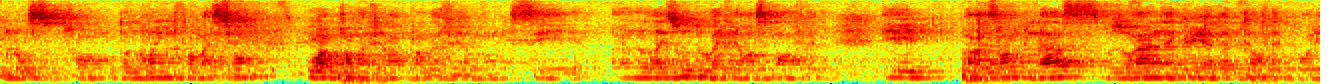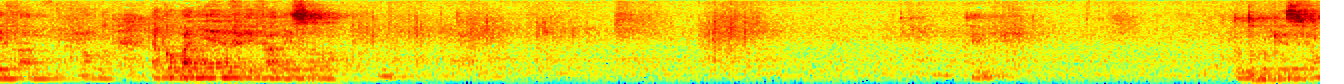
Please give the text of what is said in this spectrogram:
vous lance- vous donneront une formation pour apprendre à faire un plan d'affaires. Donc c'est un réseau de référencement en fait. Et par exemple là, vous aurez un accueil adapté en fait pour les femmes. Donc la compagnie F et Femmes et Sort. Ok. D'autres questions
